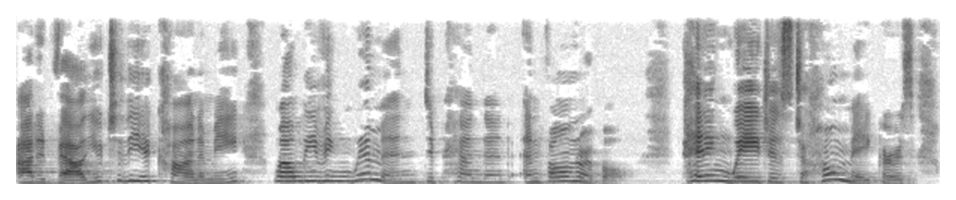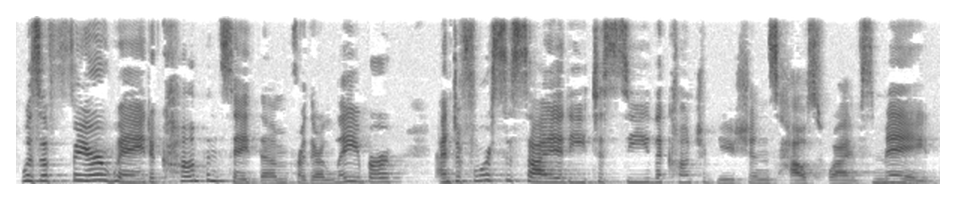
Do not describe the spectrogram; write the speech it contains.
added value to the economy while leaving women dependent and vulnerable. Paying wages to homemakers was a fair way to compensate them for their labor and to force society to see the contributions housewives made.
